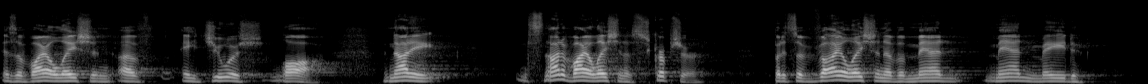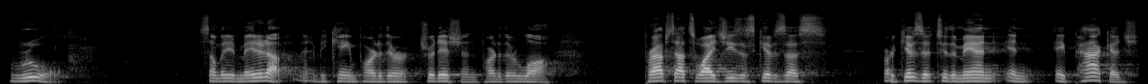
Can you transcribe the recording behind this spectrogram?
is a violation of a Jewish law. Not a, it's not a violation of Scripture, but it's a violation of a man, man-made rule. Somebody had made it up, and it became part of their tradition, part of their law. Perhaps that's why Jesus gives us, or gives it to the man in a package.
